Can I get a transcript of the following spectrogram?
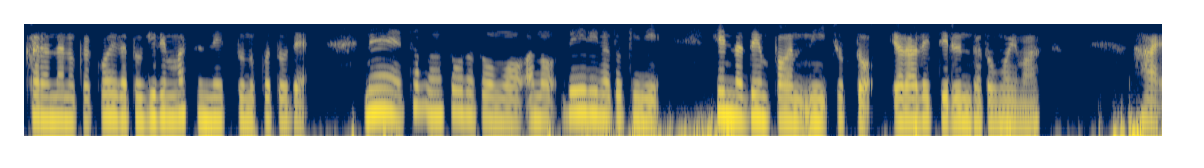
からなのか声が途切れますね、とのことで。ねえ、多分そうだと思う。あの、出入りの時に変な電波にちょっとやられてるんだと思います。はい。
